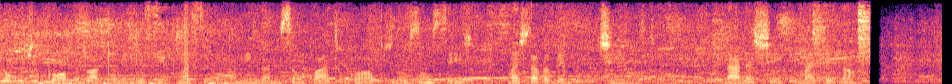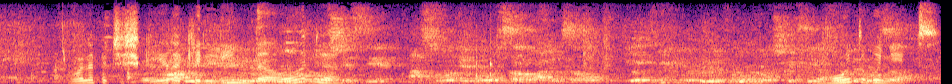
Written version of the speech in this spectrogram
Jogo de copo 9,95, mas se eu não me engano são quatro copos, não são seis. Mas estava bem bonitinho. Nada chique, mas legal. Olha a petisqueira, que linda, olha. Muito bonito.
